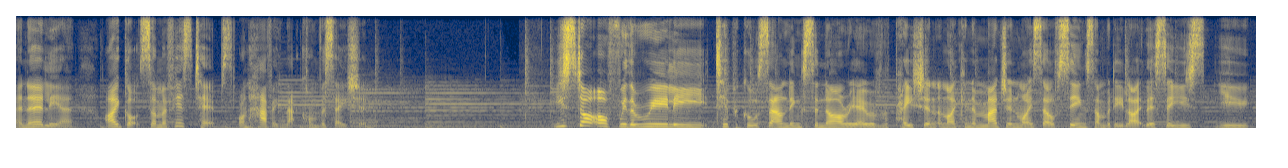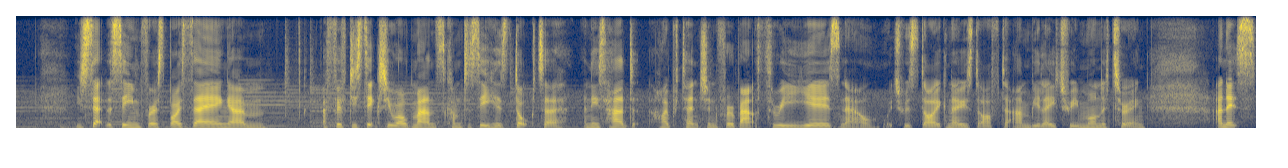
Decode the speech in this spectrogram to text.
And earlier, I got some of his tips on having that conversation. You start off with a really typical sounding scenario of a patient, and I can imagine myself seeing somebody like this. So you you you set the scene for us by saying um, a 56 year old man's come to see his doctor, and he's had hypertension for about three years now, which was diagnosed after ambulatory monitoring, and it's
